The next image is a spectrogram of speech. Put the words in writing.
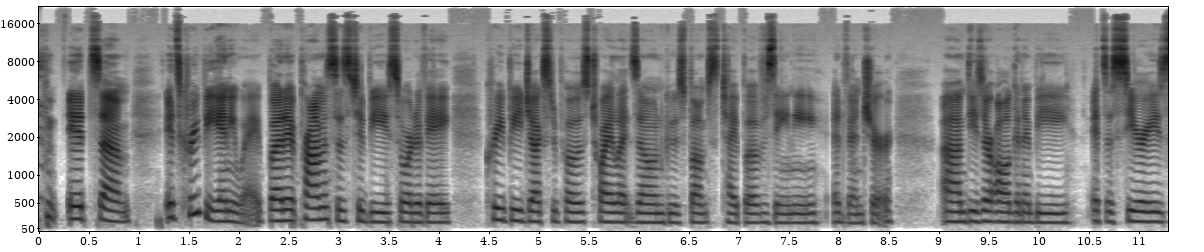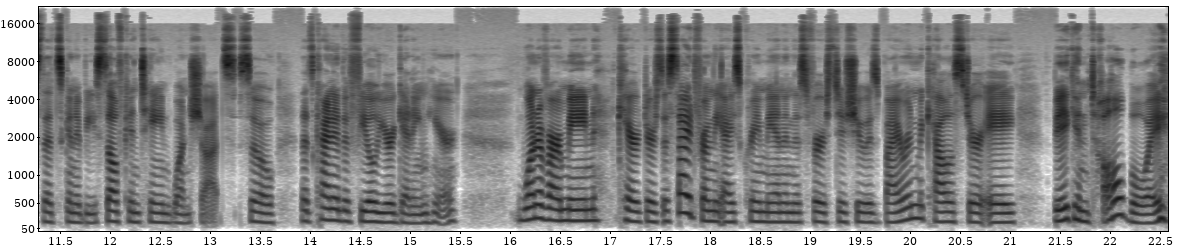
it's um it's creepy anyway, but it promises to be sort of a creepy juxtaposed Twilight Zone goosebumps type of zany adventure. Um, these are all going to be it's a series that's going to be self-contained one-shots. So that's kind of the feel you're getting here. One of our main characters aside from the ice cream man in this first issue is Byron McAllister, a big and tall boy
